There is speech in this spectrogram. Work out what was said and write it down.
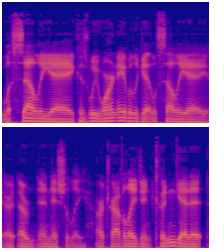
Le Cellier because we weren't able to get Le Cellier uh, uh, initially. Our travel agent couldn't get it,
